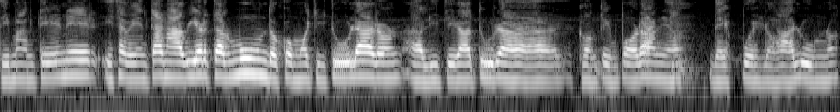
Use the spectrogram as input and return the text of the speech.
de mantener esa ventana abierta al mundo, como titularon a literatura contemporánea después los alumnos,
